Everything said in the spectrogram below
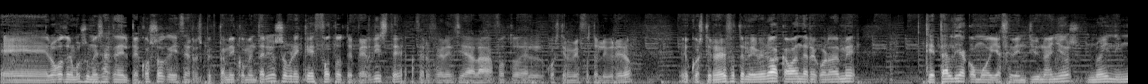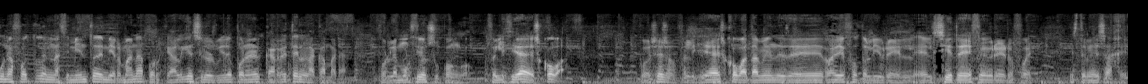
Eh, luego tenemos un mensaje del Pecoso que dice respecto a mi comentario sobre qué foto te perdiste, hace referencia a la foto del cuestionario fotolibrero. El cuestionario fotolibrero acaban de recordarme que tal día como hoy, hace 21 años, no hay ninguna foto del nacimiento de mi hermana porque alguien se le olvidó poner el carrete en la cámara. Por la emoción, supongo. Felicidades, Coba. Pues eso, felicidades, Coba, también desde Radio Fotolibre. El, el 7 de febrero fue este mensaje.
